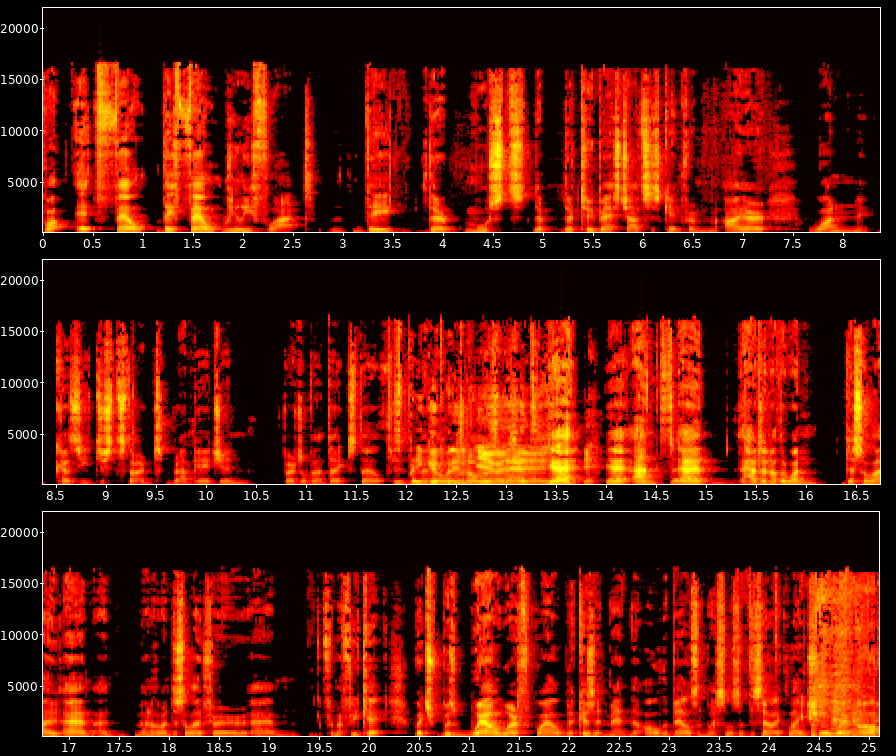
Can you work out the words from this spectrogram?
but it felt they felt really flat. They their most their their two best chances came from Ajer. One because he just started rampaging Virgil van Dijk style through the Pretty good when he's not Yeah, losing the it is, head. yeah. Yeah, yeah, and uh, had another one disallowed, um, another one disallowed for um, from a free kick, which was well worthwhile because it meant that all the bells and whistles of the Celtic Light Show went off,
